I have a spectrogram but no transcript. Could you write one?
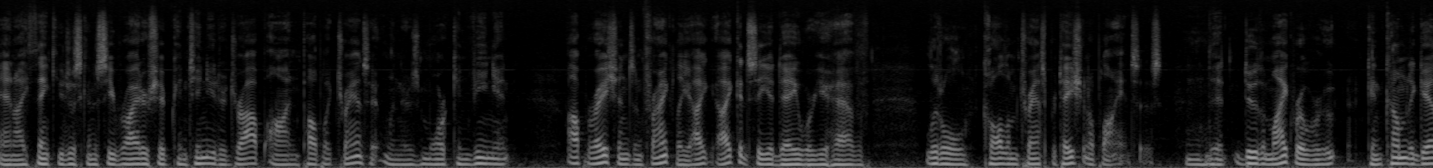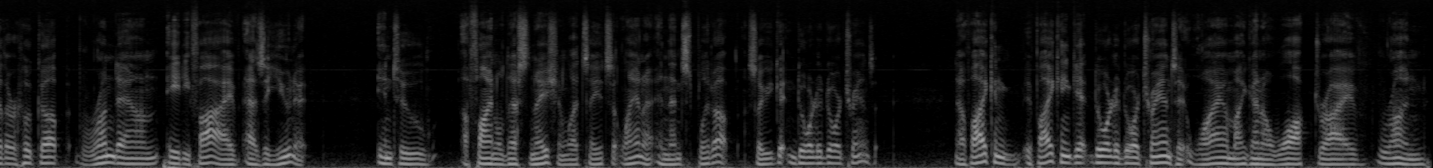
And I think you're just going to see ridership continue to drop on public transit when there's more convenient operations. And frankly, I, I could see a day where you have little call them transportation appliances Mhm. that do the micro route can come together, hook up, run down 85 as a unit into a final destination. Let's say it's Atlanta, and then split up. So you're getting door-to-door transit. Now, if I can if I can get door-to-door transit, why am I going to walk, drive, run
